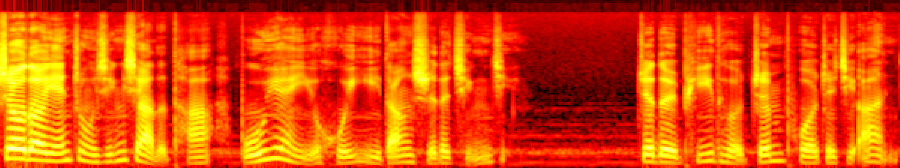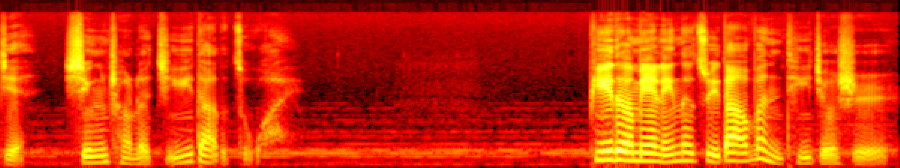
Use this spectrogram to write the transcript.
受到严重惊吓的他不愿意回忆当时的情景，这对皮特侦破这起案件形成了极大的阻碍。皮特面临的最大问题就是，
